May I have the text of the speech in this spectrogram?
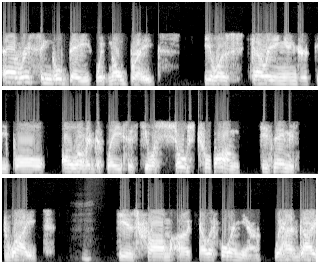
every single day with no breaks. He was carrying injured people all over the places. He was so strong. His name is Dwight. He is from uh, California. We had guys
